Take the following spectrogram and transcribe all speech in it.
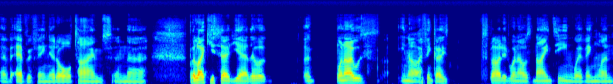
of everything at all times. And uh, but like you said, yeah, there were uh, when I was, you know, I think I started when I was 19 with England.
